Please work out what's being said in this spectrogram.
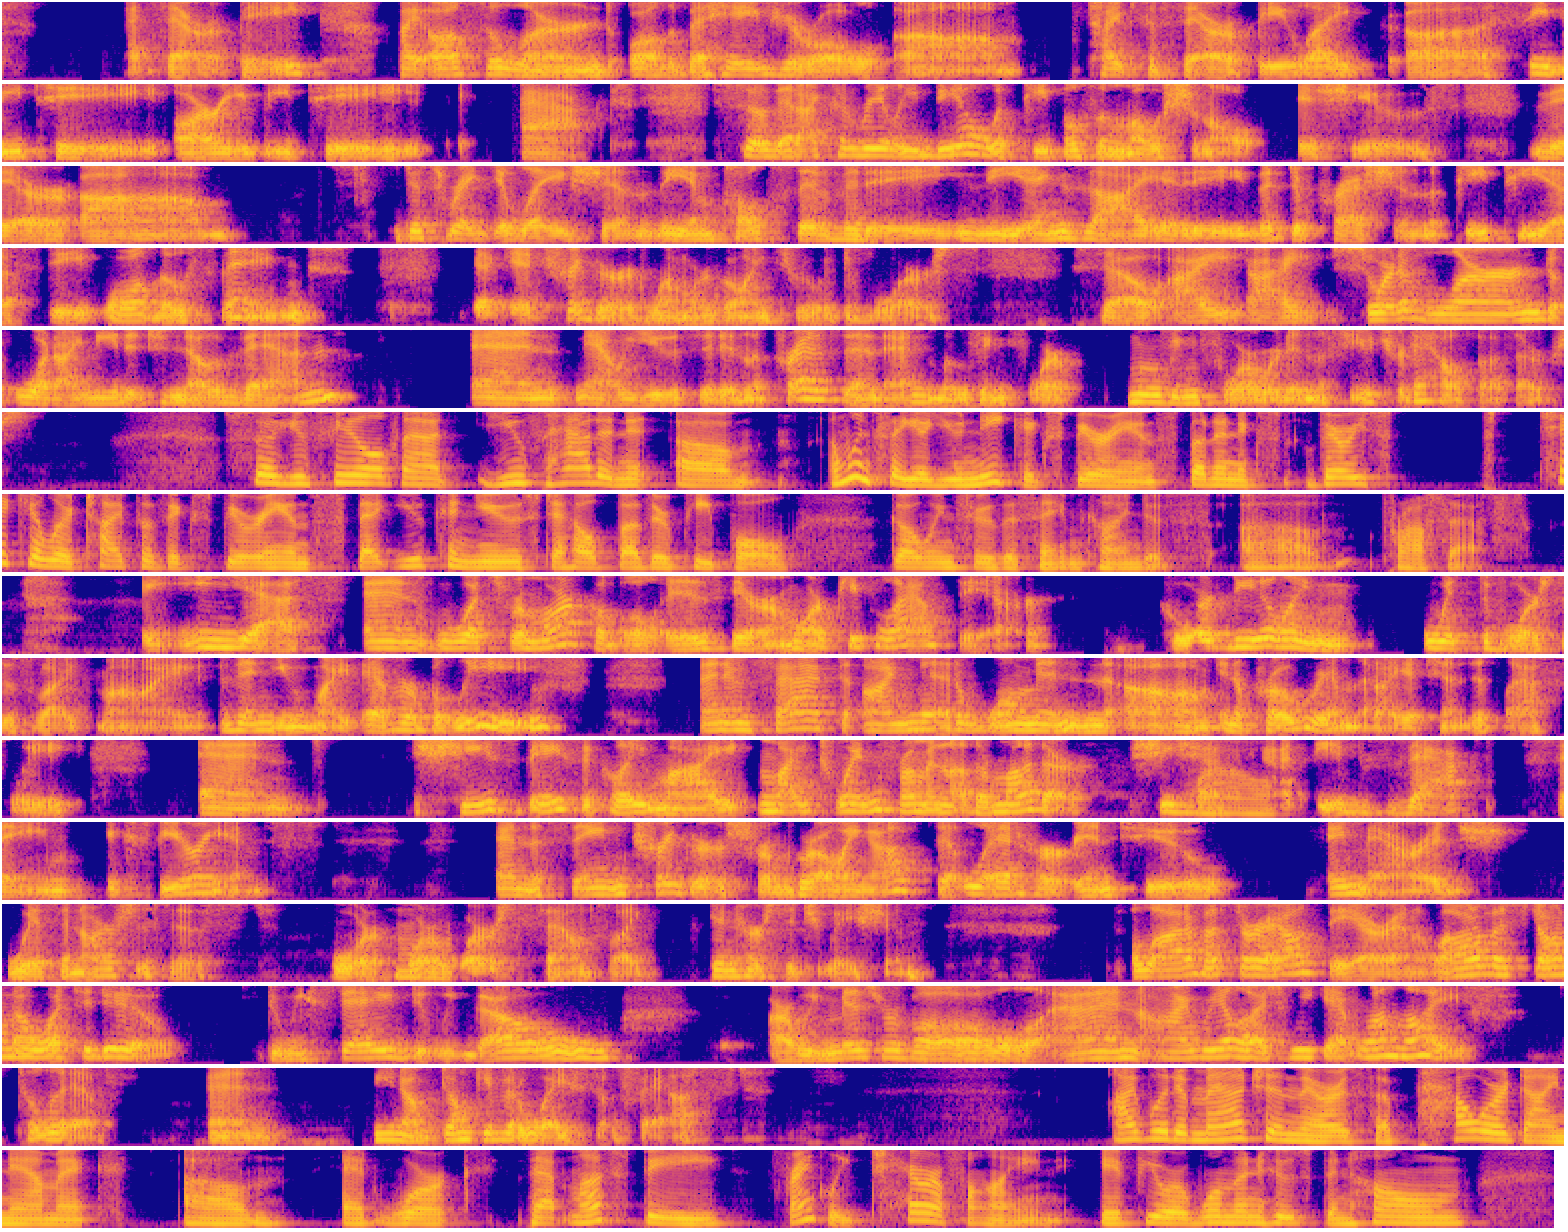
at therapy i also learned all the behavioral um, types of therapy like uh, cbt rebt act so that i could really deal with people's emotional issues their um, dysregulation, the impulsivity, the anxiety, the depression, the PTSD, all those things that get triggered when we're going through a divorce. So I, I sort of learned what I needed to know then and now use it in the present and moving for moving forward in the future to help others. So you feel that you've had an um, I wouldn't say a unique experience, but an ex- very particular type of experience that you can use to help other people going through the same kind of uh, process. Yes. And what's remarkable is there are more people out there who are dealing with divorces like mine than you might ever believe. And in fact, I met a woman um, in a program that I attended last week, and she's basically my my twin from another mother. She has wow. had the exact same experience and the same triggers from growing up that led her into a marriage with a narcissist or mm. or worse sounds like in her situation. A lot of us are out there and a lot of us don't know what to do. Do we stay? Do we go? Are we miserable? And I realize we get one life to live and you know don't give it away so fast i would imagine there is a power dynamic um, at work that must be frankly terrifying if you're a woman who's been home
